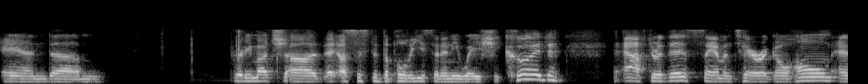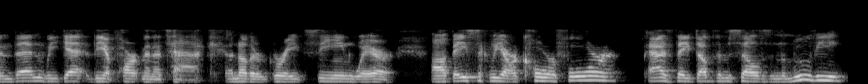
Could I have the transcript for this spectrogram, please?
and um, pretty much uh, assisted the police in any way she could. After this, Sam and Tara go home, and then we get the apartment attack. Another great scene where uh, basically our core four, as they dub themselves in the movie,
